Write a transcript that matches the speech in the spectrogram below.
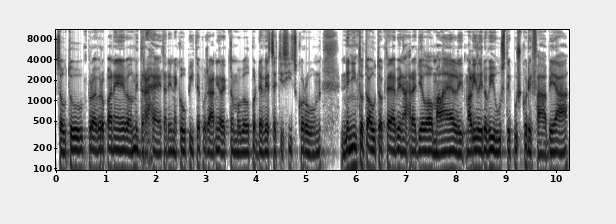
jsou tu pro Evropany velmi drahé. Tady nekoupíte pořádný elektromobil po 900 tisíc korun. Není to to auto, které by nahradilo malé, malý lidový úst typu Škody Fabia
